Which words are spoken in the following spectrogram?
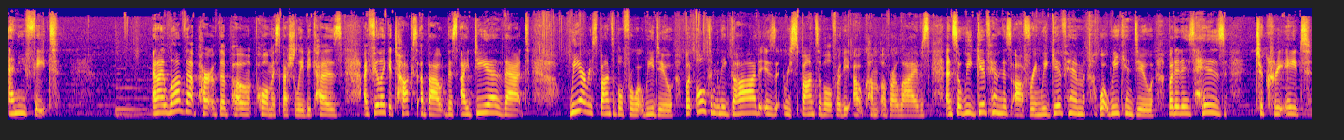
any fate. And I love that part of the poem, especially because I feel like it talks about this idea that we are responsible for what we do, but ultimately God is responsible for the outcome of our lives. And so we give Him this offering, we give Him what we can do, but it is His to create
